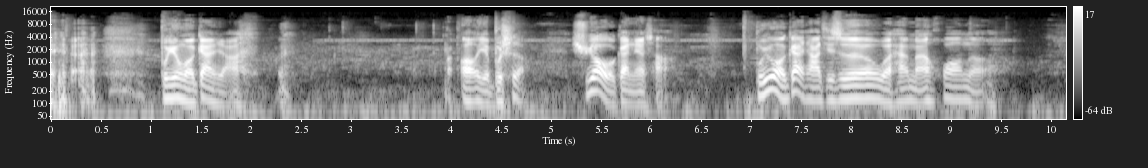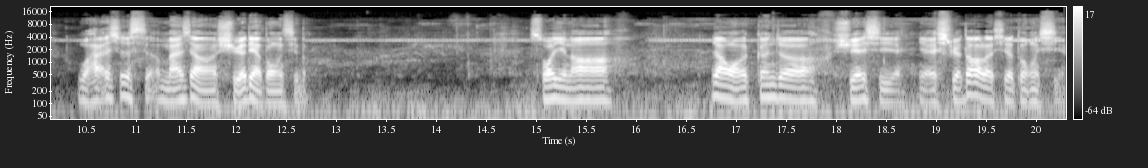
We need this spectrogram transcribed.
不用我干啥，哦也不是，需要我干点啥，不用我干啥，其实我还蛮慌的，我还是想蛮想学点东西的，所以呢。让我跟着学习，也学到了些东西。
